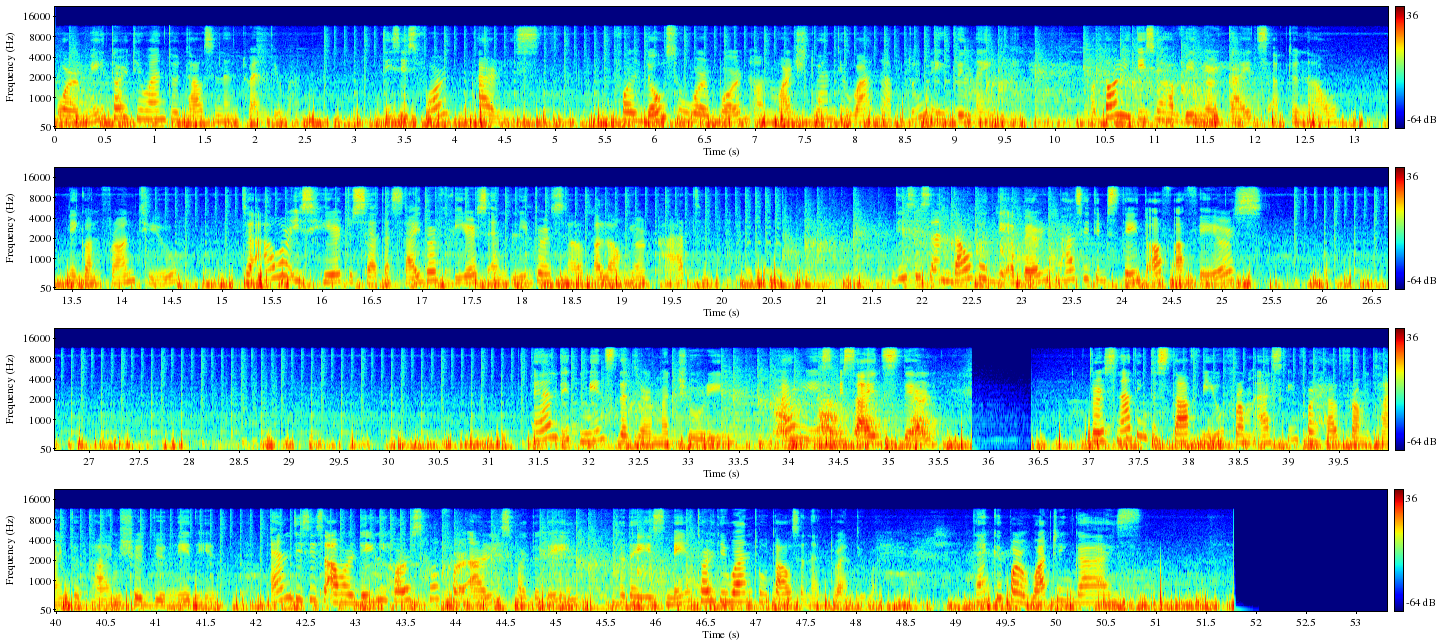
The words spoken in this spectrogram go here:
for May 31, 2021. This is for Aries. For those who were born on March 21 up to April 19. Authorities who have been your guides up to now may confront you. The hour is here to set aside your fears and lead yourself along your path. This is undoubtedly a very positive state of affairs. And it means that you're maturing. Aries, besides there, there's nothing to stop you from asking for help from time to time should you need it. And this is our daily horoscope for Aries for today. Today is May 31, 2021. Thank you for watching guys.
